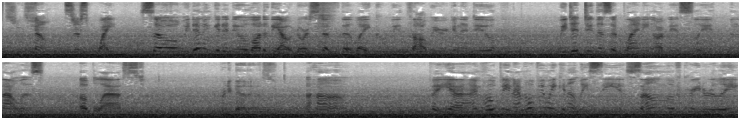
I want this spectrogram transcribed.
It's just No, it's just white. So we didn't get to do a lot of the outdoor stuff that like we thought we were gonna do. We did do the zip lining, obviously, and that was a blast. pretty badass. Uh-huh. But yeah, I'm hoping I'm hoping we can at least see some of Crater Lake.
